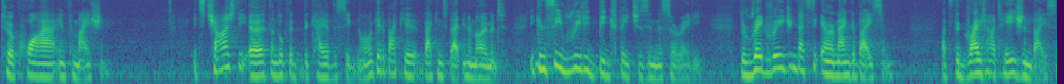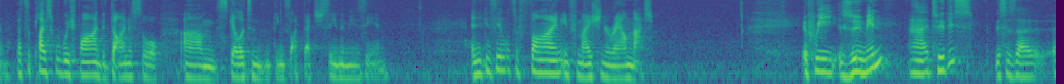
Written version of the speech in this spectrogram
to acquire information. It's charged the Earth and looked at the decay of the signal. I'll get back, here, back into that in a moment. You can see really big features in this already. The red region, that's the Eromanga Basin. That's the Great Artesian Basin. That's the place where we find the dinosaur um, skeletons and things like that you see in the museum and you can see lots of fine information around that. If we zoom in uh, to this, this is, a, uh,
